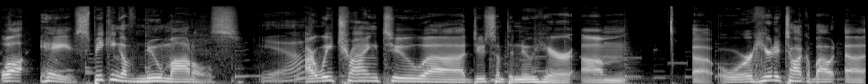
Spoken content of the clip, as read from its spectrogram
Well, hey, speaking of new models, Yeah. are we trying to uh, do something new here? Um, uh, we're here to talk about uh,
